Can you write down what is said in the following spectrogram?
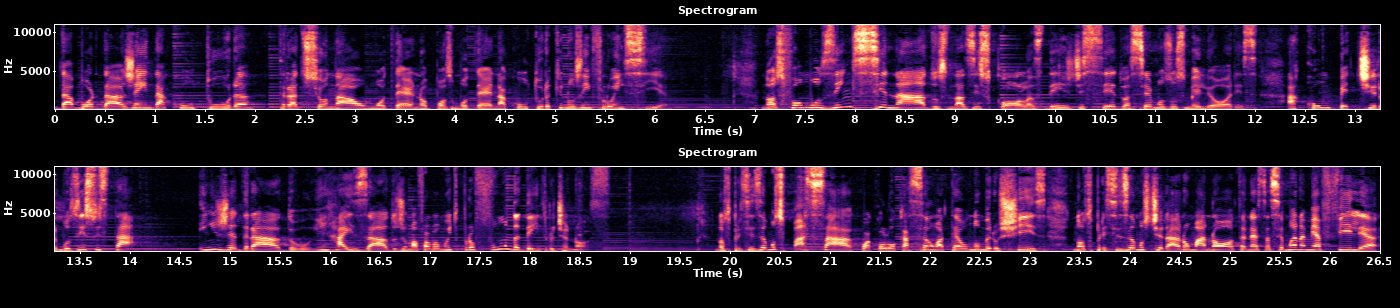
da abordagem da cultura tradicional, moderna ou pós-moderna, a cultura que nos influencia. Nós fomos ensinados nas escolas desde cedo a sermos os melhores, a competirmos. Isso está engedrado, enraizado de uma forma muito profunda dentro de nós. Nós precisamos passar com a colocação até o número X. Nós precisamos tirar uma nota. Nessa semana, minha filha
